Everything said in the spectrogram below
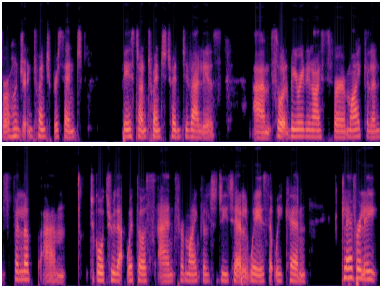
120% based on 2020 values. Um, so it'll be really nice for Michael and Philip um, to go through that with us and for Michael to detail ways that we can cleverly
